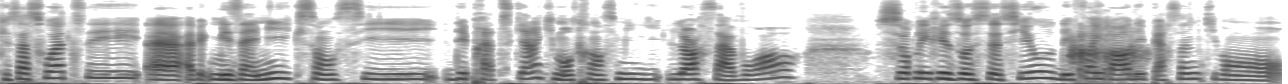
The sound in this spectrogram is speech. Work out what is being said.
que ce soit, tu sais, euh, avec mes amis qui sont aussi des pratiquants, qui m'ont transmis leur savoir, sur les réseaux sociaux, des fois, il va y avoir des personnes qui vont,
